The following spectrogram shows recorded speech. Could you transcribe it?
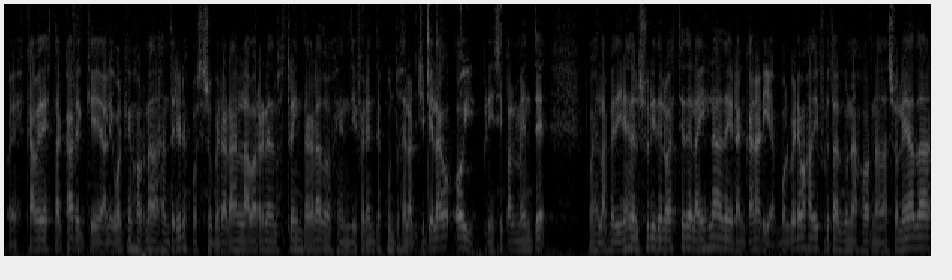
Pues cabe destacar que, al igual que en jornadas anteriores, pues se superarán la barrera de los 30 grados en diferentes puntos del archipiélago. Hoy, principalmente, pues en las medianías del sur y del oeste de la isla de Gran Canaria. Volveremos a disfrutar de una jornada soleada.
